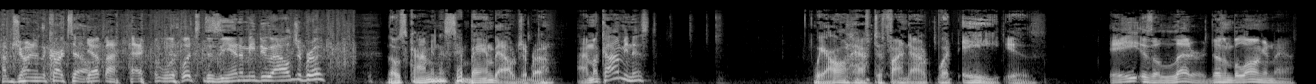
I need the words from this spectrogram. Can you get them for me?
I'm joining the cartel. Yep. I, what's does the enemy do algebra? Those communists have banned algebra. I'm a communist. We all have to find out what A is. A is a letter. It doesn't belong in math.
